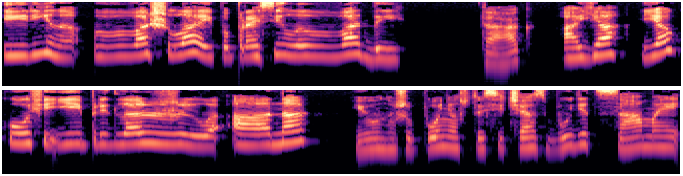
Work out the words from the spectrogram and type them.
Ирина вошла и попросила воды. «Так, а я... я кофе ей предложила, а она...» И он уже понял, что сейчас будет самое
